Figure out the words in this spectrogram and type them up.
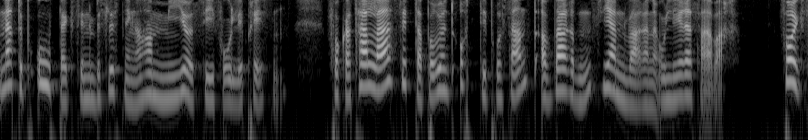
Nettopp OPEC sine beslutninger har mye å si for oljeprisen, for kartellet sitter på rundt 80% av verdens gjenværende oljereserver. F.eks.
